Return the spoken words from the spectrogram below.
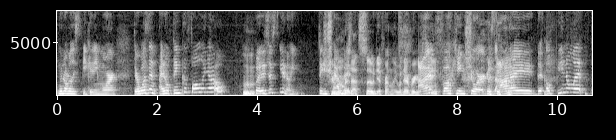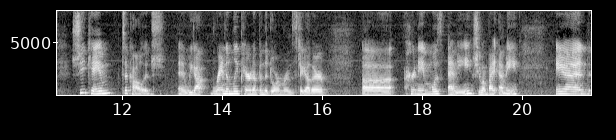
we don't really speak anymore. There wasn't I don't think a falling out, but it's just you know you- things She remembers that so differently. Whatever you're I'm saying. fucking sure because I, the, oh, you know what? She came to college and we got randomly paired up in the dorm rooms together. Uh, her name was Emmy. She went by Emmy. And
